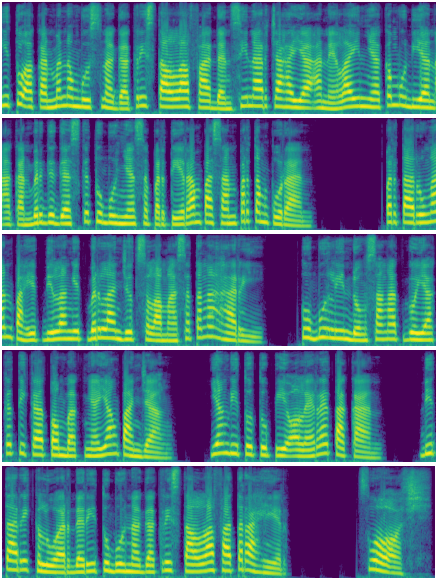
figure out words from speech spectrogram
itu akan menembus naga kristal lava dan sinar cahaya aneh lainnya kemudian akan bergegas ke tubuhnya seperti rampasan pertempuran. Pertarungan pahit di langit berlanjut selama setengah hari. Tubuh Lindung sangat goyah ketika tombaknya yang panjang, yang ditutupi oleh retakan, ditarik keluar dari tubuh naga kristal lava terakhir. Swoosh!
